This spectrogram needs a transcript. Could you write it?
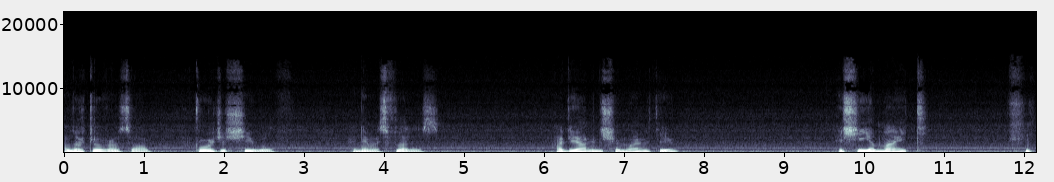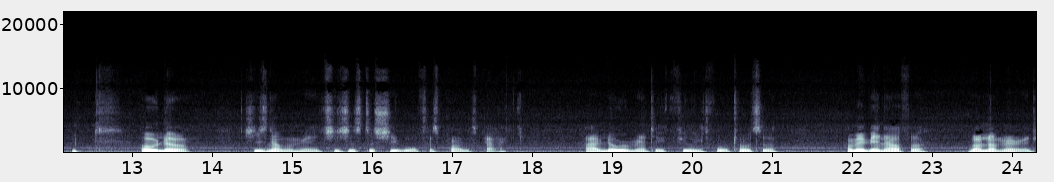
I looked over and saw a gorgeous she-wolf. Her name was Flutters. I'd be honored to share mine with you. Is she a mite? oh no, she's not my mate. She's just a she-wolf as part of this pack. I have no romantic feelings for towards her. I may be an alpha, but I'm not married.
